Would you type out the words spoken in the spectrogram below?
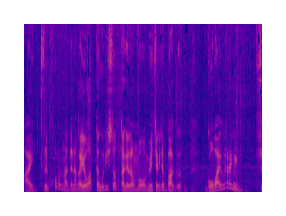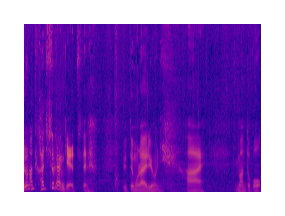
あいつコロナでなんか弱ったふりしとったけどもめちゃくちゃバグ5倍ぐらいに強なって帰ってきてるやんけっつってね言ってもらえるようにはい。今んとこ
